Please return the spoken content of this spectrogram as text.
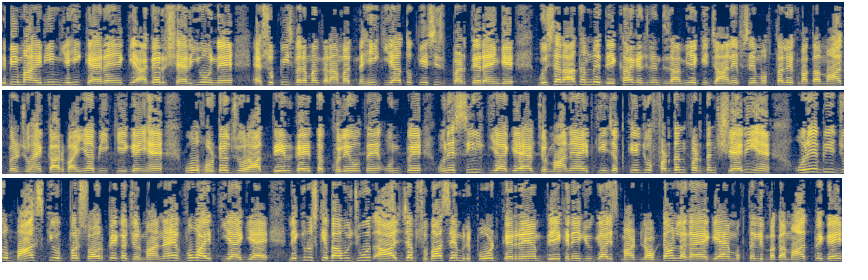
तभी माहरीन यही कह रहे हैं कि अगर शहरियों ने एसओपी पर अमल दरामद नहीं किया तो केसेस बढ़ते रहेंगे। गुजशत रात हमने देखा कि जिला इंतजामिया की जानब से मुख्तलिफ़ मकाम पर जो है कार्रवाइयाँ भी की गई हैं। वो होटल जो रात देर गए तक खुले होते हैं, उन पे उन्हें सील किया गया है, जुर्माने आयद किए जबकि जो फर्दन फर्दन शहरी हैं, उन्हें भी जो मास्क के ऊपर सौ रुपए का जुर्माना है, वो आयद किया गया है। लेकिन उसके बावजूद आज जब सुबह से हम रिपोर्ट कर रहे हैं, हम देख रहे हैं, क्योंकि आज स्मार्ट लॉकडाउन लगाया गया है, मुख्तलिफ़ मकाम पे गए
